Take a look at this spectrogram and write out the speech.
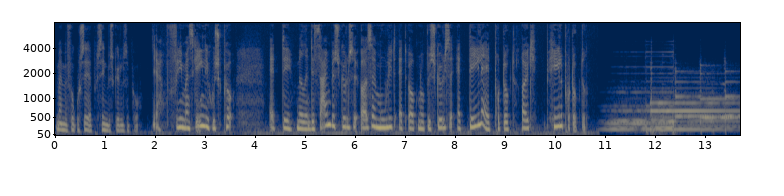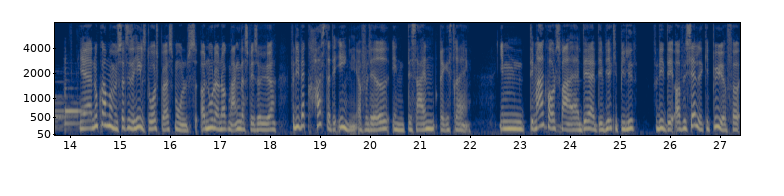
man vil fokusere på sin beskyttelse på. Ja, fordi man skal egentlig huske på, at det med en designbeskyttelse også er muligt at opnå beskyttelse af dele af et produkt, og ikke hele produktet. Ja, nu kommer vi så til det helt store spørgsmål, og nu er der jo nok mange, der spidser ører. Fordi hvad koster det egentlig at få lavet en designregistrering? Jamen, det meget kort svar er, det er, at det er virkelig billigt. Fordi det officielle gebyr for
